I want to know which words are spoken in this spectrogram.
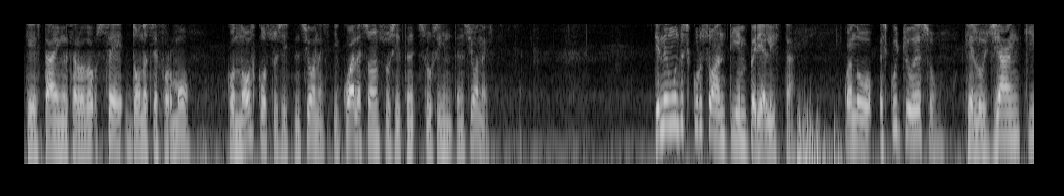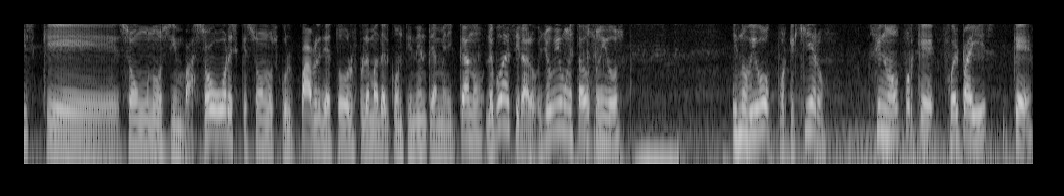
que está en El Salvador, sé dónde se formó, conozco sus intenciones y cuáles son sus, sus intenciones. Tienen un discurso antiimperialista. Cuando escucho eso, que los yanquis, que son unos invasores, que son los culpables de todos los problemas del continente americano, les voy a decir algo. Yo vivo en Estados Unidos y no vivo porque quiero, sino porque fue el país que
